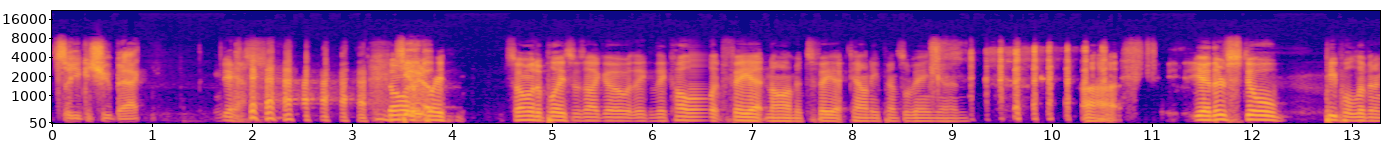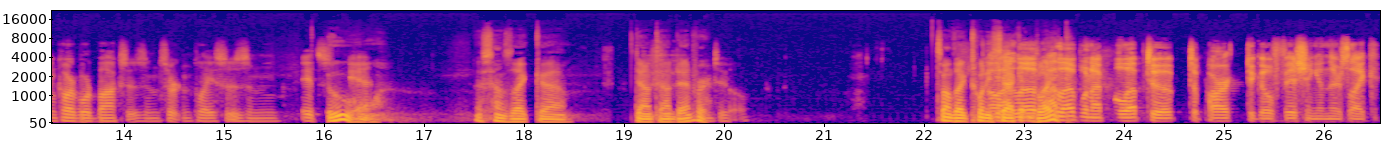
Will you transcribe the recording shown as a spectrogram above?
So you can shoot back. yes. Some, of Shoot the 'em. some of the places I go, they, they call it Fayette Nam. It's Fayette County, Pennsylvania. And, uh, yeah, there's still people living in cardboard boxes in certain places, and it's Ooh. yeah. That sounds like uh, downtown Denver. Sounds like Oh, I 22nd love Blake. I love when I pull up to to park to go fishing and there's like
